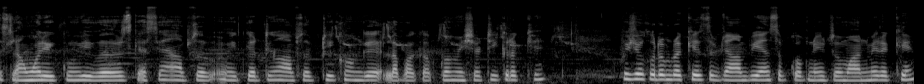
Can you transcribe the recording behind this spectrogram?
अस्सलाम वालेकुम वीवर्स कैसे हैं आप सब? उम्मीद करती हूँ आप सब ठीक होंगे। अल्लाह पाक आपको हमेशा ठीक रखे, खुश खुरम रखे, सब जहाँ भी हैं, सबको अपने जमान में रखें।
